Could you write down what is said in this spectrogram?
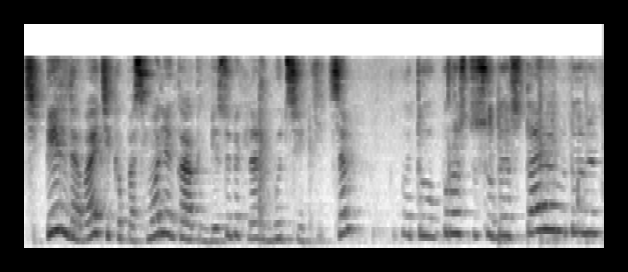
теперь давайте-ка посмотрим, как беззубик наш будет светиться. Это просто сюда ставим домик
